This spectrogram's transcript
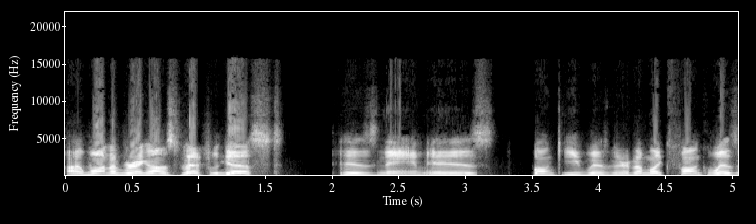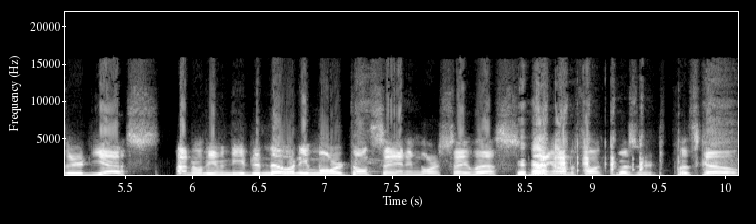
"I want to bring on a special guest. His name is Funky Wizard." I'm like, "Funk Wizard? Yes. I don't even need to know anymore. Don't say anymore. Say less. Bring on the Funk Wizard. Let's go."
